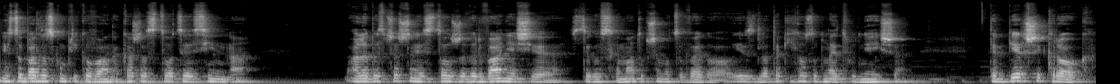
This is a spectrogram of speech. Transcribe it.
jest to bardzo skomplikowane. Każda sytuacja jest inna. Ale bezsprzeczne jest to, że wyrwanie się z tego schematu przemocowego jest dla takich osób najtrudniejsze. Ten pierwszy krok,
